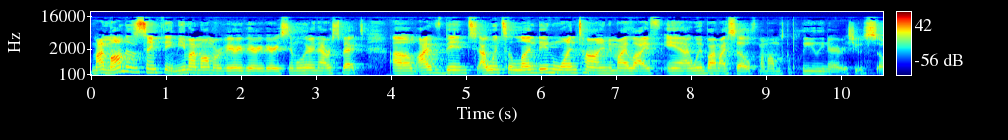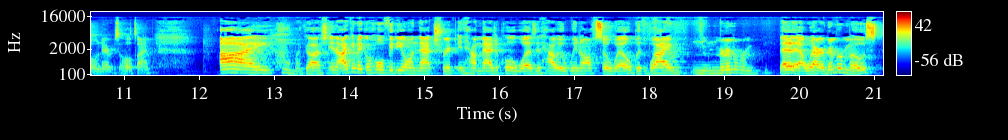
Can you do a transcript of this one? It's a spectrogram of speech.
my mom does the same thing. Me and my mom are very, very, very similar in that respect. Um, I've been, to, I went to London one time in my life and I went by myself. My mom was completely nervous. She was so nervous the whole time. I oh my gosh, and I can make a whole video on that trip and how magical it was and how it went off so well. But what I remember, what I remember most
